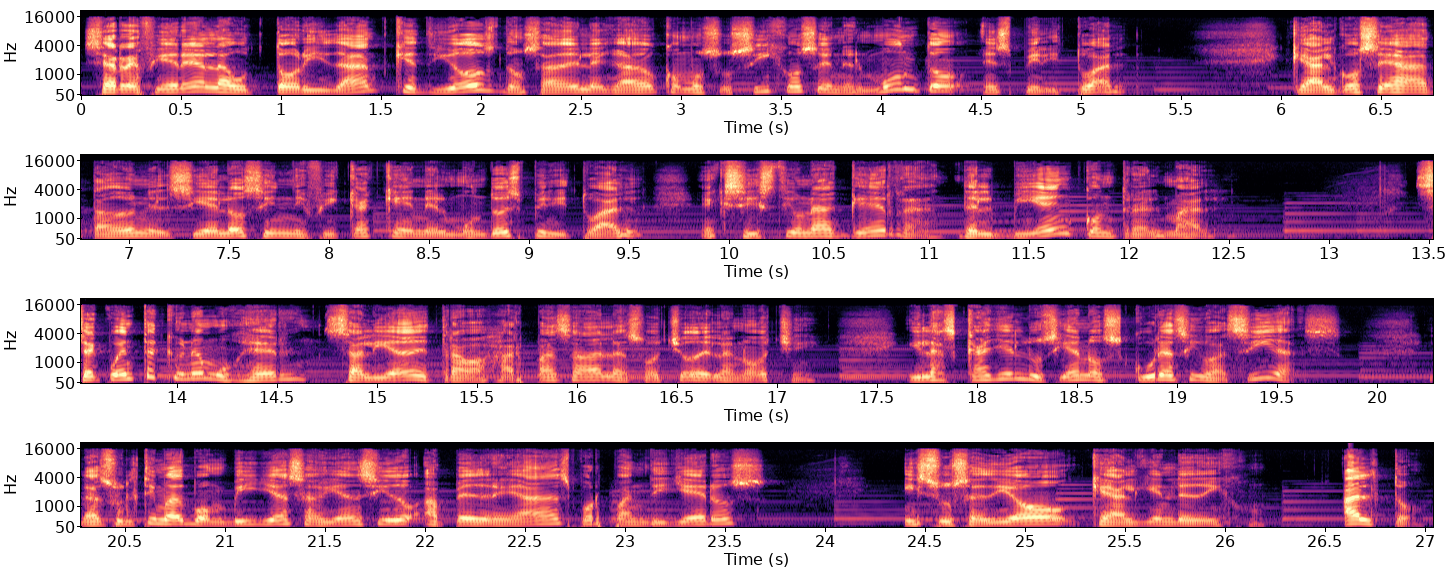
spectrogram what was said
se refiere a la autoridad que Dios nos ha delegado como sus hijos en el mundo espiritual. Que algo sea atado en el cielo significa que en el mundo espiritual existe una guerra del bien contra el mal. Se cuenta que una mujer salía de trabajar pasada las 8 de la noche y las calles lucían oscuras y vacías. Las últimas bombillas habían sido apedreadas por pandilleros y sucedió que alguien le dijo, Alto,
